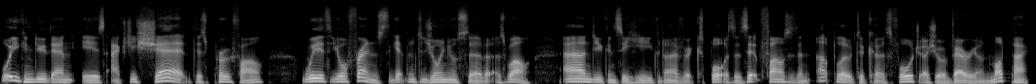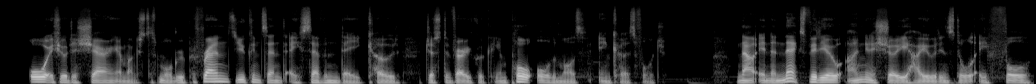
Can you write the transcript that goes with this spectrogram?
what you can do then is actually share this profile with your friends to get them to join your server as well. And you can see here, you can either export as a zip file and then upload to CurseForge as your very own mod pack, or if you're just sharing amongst a small group of friends, you can send a seven day code just to very quickly import all the mods in CurseForge. Now in the next video, I'm going to show you how you would install a full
